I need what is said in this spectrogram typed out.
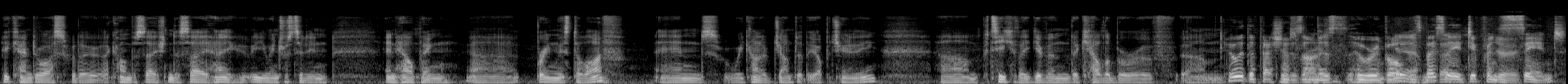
he came to us with a, a conversation to say, "Hey, are you interested in in helping uh, bring this to life?" and we kind of jumped at the opportunity. Um, particularly given the caliber of um, Who are the fashion designers who were involved? Yeah, it's basically a different yeah. scent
